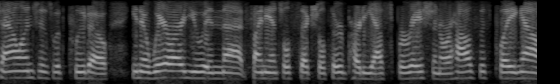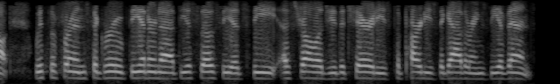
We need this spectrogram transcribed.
challenges with pluto you know where are you in that financial sexual third party aspiration? Or how's this playing out with the friends the group the internet the associates the astrology the charities the parties, the gatherings, the events.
